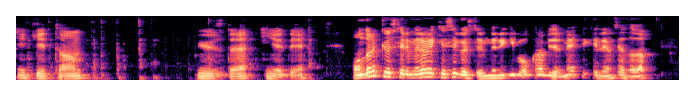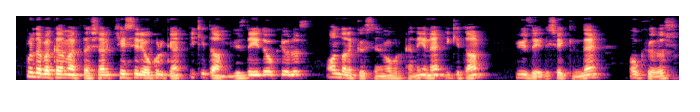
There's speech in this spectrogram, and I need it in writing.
2 tam %7. Ondalık gösterimleri ve kesir gösterimleri gibi okunabilir mi? Fikirlerimizi yazalım. Burada bakalım arkadaşlar kesiri okurken 2 tam %7 okuyoruz. Ondalık gösterimi okurken yine 2 tam %7 şeklinde okuyoruz.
